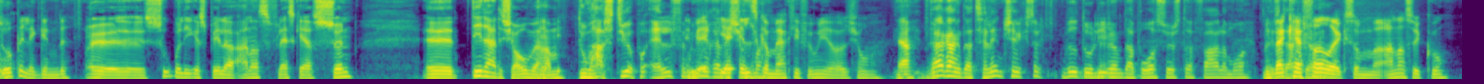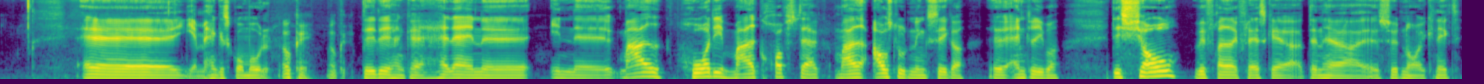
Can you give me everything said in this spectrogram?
Suppelegende. øh, Superliga-spiller Anders Flaskærs søn. Øh, det, der er det sjove med ham. Du har styr på alle familierelationer. jeg elsker mærkelige familierelationer. Ja. Hver gang der er talentcheck, så ved du lige, hvem der er bror, søster, far eller mor. Men hvad kan. Frederik, som Anders ikke kunne? Øh, jamen, han kan score mål. Okay, okay. Det er det, han kan. Han er en, øh, en øh, meget hurtig, meget kropstærk, meget afslutningssikker øh, angriber. Det sjove ved Frederik Flaskær, den her øh, 17-årige knægt,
